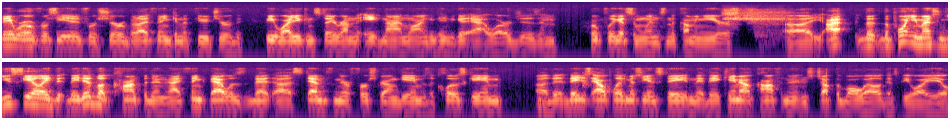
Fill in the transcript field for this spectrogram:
they were overseeded for sure, but I think in the future, the BYU can stay around the eight nine line, continue to get at larges, and hopefully get some wins in the coming years. Uh, I, the the point you mentioned, UCLA, they did look confident, and I think that was that uh, stemmed from their first round game. It was a close game. Uh, they, they just outplayed Michigan State, and they, they came out confident and shot the ball well against BYU.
